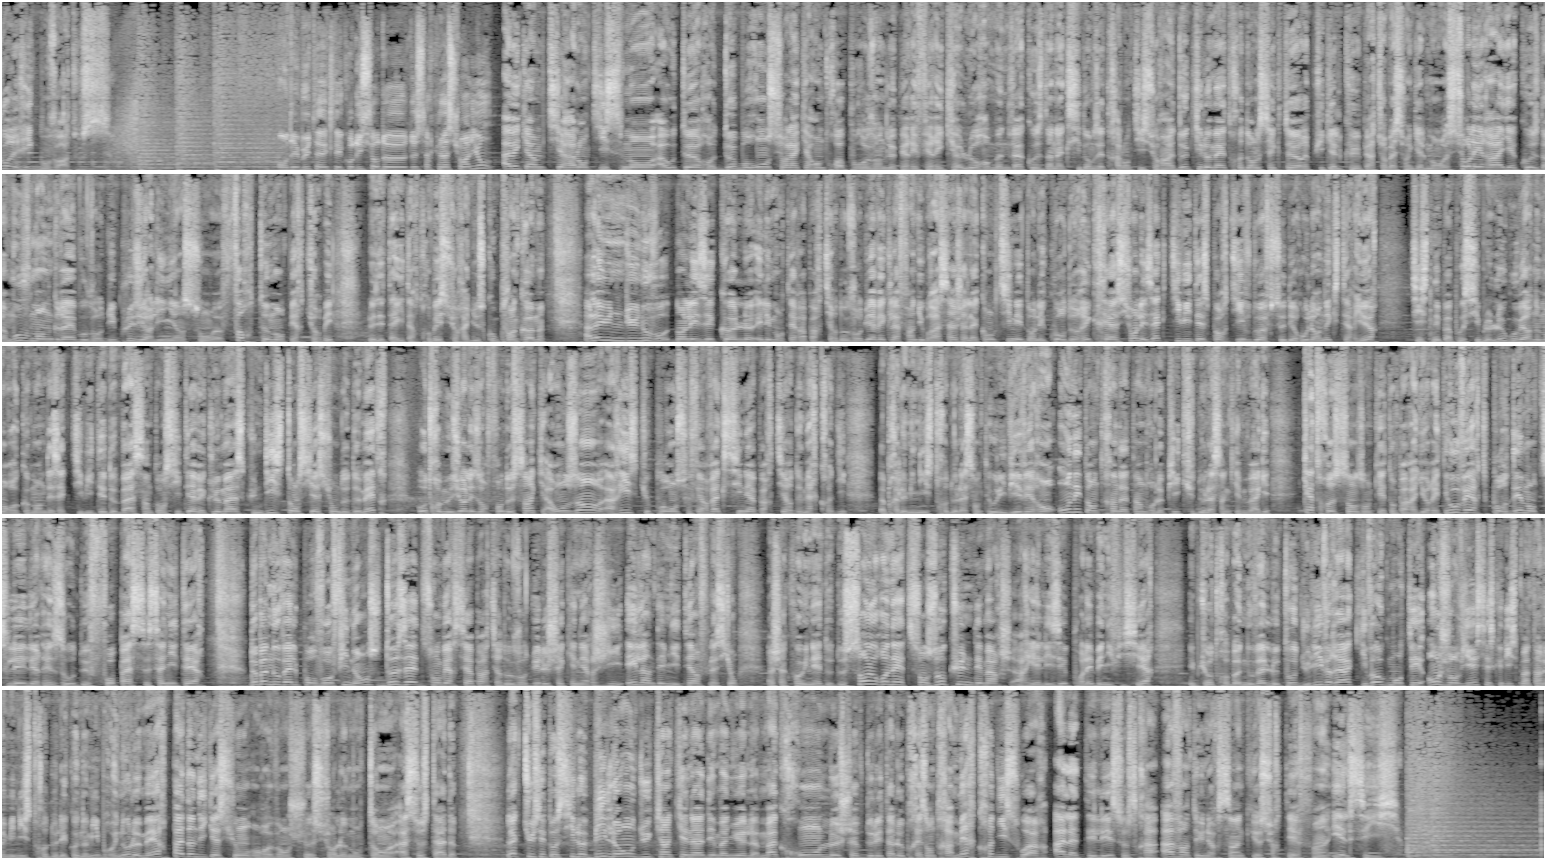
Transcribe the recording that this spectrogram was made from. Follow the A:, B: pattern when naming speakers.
A: Bonjour Eric, bonjour à tous.
B: On débute avec les conditions de, de, circulation à Lyon.
A: Avec un petit ralentissement à hauteur de Bron sur la 43 pour rejoindre le périphérique Laurent Bonnevat à cause d'un accident. Vous êtes ralenti sur un à 2 km dans le secteur et puis quelques perturbations également sur les rails à cause d'un mouvement de grève. Aujourd'hui, plusieurs lignes sont fortement perturbées. Le détail est à retrouver sur radioscoop.com. À la une du nouveau dans les écoles élémentaires à partir d'aujourd'hui avec la fin du brassage à la cantine et dans les cours de récréation, les activités sportives doivent se dérouler en extérieur. Si ce n'est pas possible, le gouvernement recommande des activités de basse intensité avec le masque, une distanciation de 2 mètres. Autre mesure, les enfants de 5 à 11 ans à risque pourront se faire vacciner à partir de mercredi. D'après le ministre de la Santé Olivier Véran, on est en train d'atteindre le pic de la cinquième vague. 400 enquêtes ont par ailleurs été ouvertes pour démanteler les réseaux de faux passes sanitaires. De bonnes nouvelles pour vos finances. Deux aides sont versées à partir d'aujourd'hui, le chèque énergie et l'indemnité inflation. À chaque fois, une aide de 100 euros net sans aucune démarche à réaliser pour les bénéficiaires. Et puis, autre bonne nouvelle, le taux du livret A qui va augmenter en janvier. C'est ce que dit ce matin le ministre de l'économie Bruno Le Maire. Pas d'indication en revanche sur le montant à ce stade. L'actu, c'est aussi le bilan du quinquennat d'Emmanuel Macron. Le chef de l'État le présentera mercredi soir à la télé. Ce sera à 21h05 sur TF1 et LCI.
